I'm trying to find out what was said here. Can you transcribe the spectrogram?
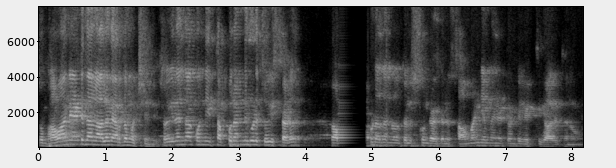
సో భవానీ అంటే దానిలో ఆల్రెడీ అర్థం వచ్చింది. సో ఈ విధంగా కొన్ని తప్పులన్నీ కూడా చూపిస్తాడు. సో అప్పుడు అతను తెలుసుకుంటాడు తను సామాన్యమైనటువంటి వ్యక్తి కాదు తను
